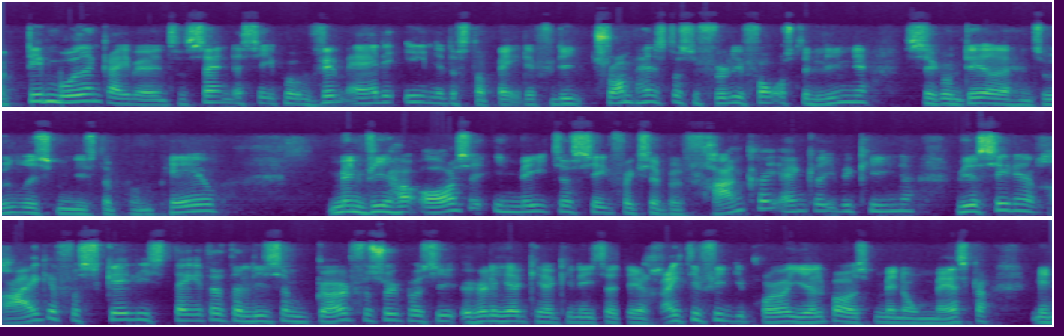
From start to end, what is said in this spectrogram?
Og det modangreb er interessant at se på, hvem er det egentlig, der står bag det? Fordi Trump han står selvfølgelig i forreste linje, sekunderet af hans udenrigsminister Pompeo, men vi har også i medier set for eksempel Frankrig angribe Kina. Vi har set en række forskellige stater, der ligesom gør et forsøg på at sige, hør det her, kære kineser, det er rigtig fint, de prøver at hjælpe os med nogle masker, men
